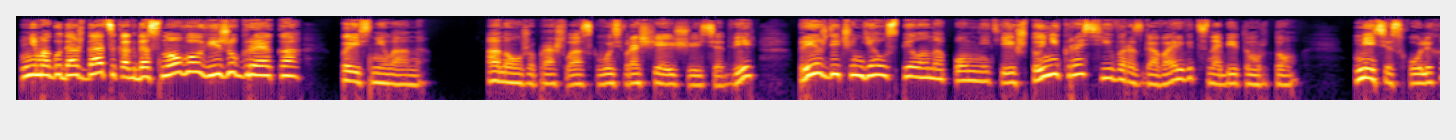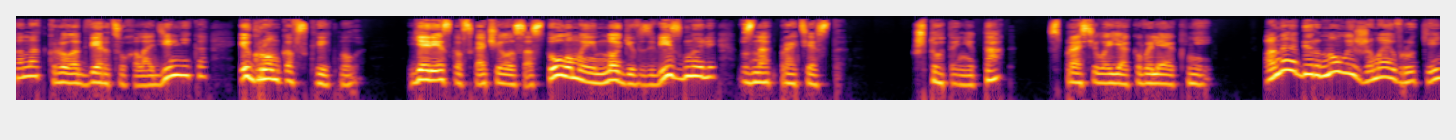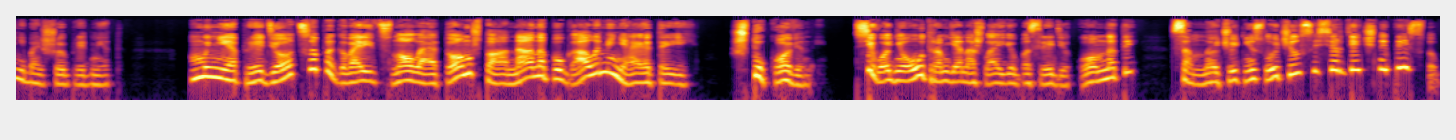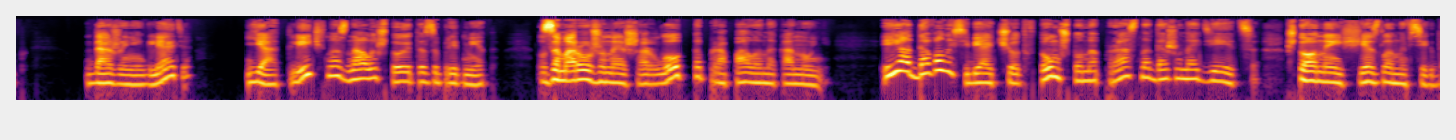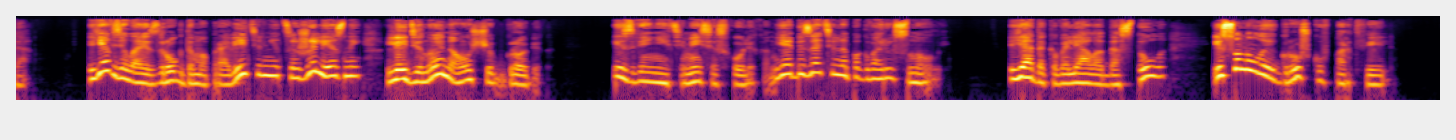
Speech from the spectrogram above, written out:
«Не могу дождаться, когда снова увижу Грека», — пояснила она. Она уже прошла сквозь вращающуюся дверь, прежде чем я успела напомнить ей, что некрасиво разговаривать с набитым ртом. Миссис Холлихан открыла дверцу холодильника и громко вскрикнула. Я резко вскочила со стула, мои ноги взвизгнули в знак протеста. «Что-то не так?» — спросила я, ковыляя к ней. Она обернулась, сжимая в руке небольшой предмет. «Мне придется поговорить с Нолой о том, что она напугала меня этой штуковиной. Сегодня утром я нашла ее посреди комнаты, со мной чуть не случился сердечный приступ. Даже не глядя, я отлично знала, что это за предмет. Замороженная Шарлотта пропала накануне, и я отдавала себе отчет в том, что напрасно даже надеяться, что она исчезла навсегда. Я взяла из рук домоправительницы железный, ледяной на ощупь гробик. «Извините, миссис Холлихан, я обязательно поговорю с Нолой». Я доковыляла до стула и сунула игрушку в портфель.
